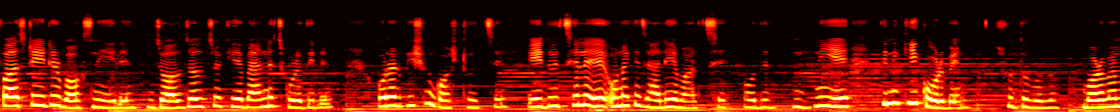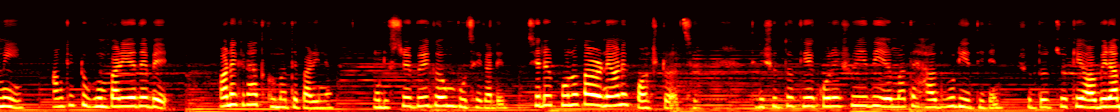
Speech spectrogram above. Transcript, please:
ফার্স্ট এইডের বক্স নিয়ে এলেন। জল জল চোখে ব্যান্ডেজ করে দিলেন। ওনার ভীষণ কষ্ট হচ্ছে। এই দুই ছেলে ওনাকে ঝালিয়ে মারছে। ওদের নিয়ে তিনি কি করবেন? শুদ্ধ বলল, বড় মামি, আমাকে একটু ঘুম পাড়িয়ে দেবে? অনেক রাত ঘুমাতে পারি না। অনুশ্রী বেগম বুঝে গেলেন, ছেলের কোনো কারণে অনেক কষ্ট আছে। তিনি শুদ্ধকে করে শুয়ে দিয়ে মাথায় হাত বুলিয়ে দিলেন। শুদ্ধর চোখে অবিরাম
